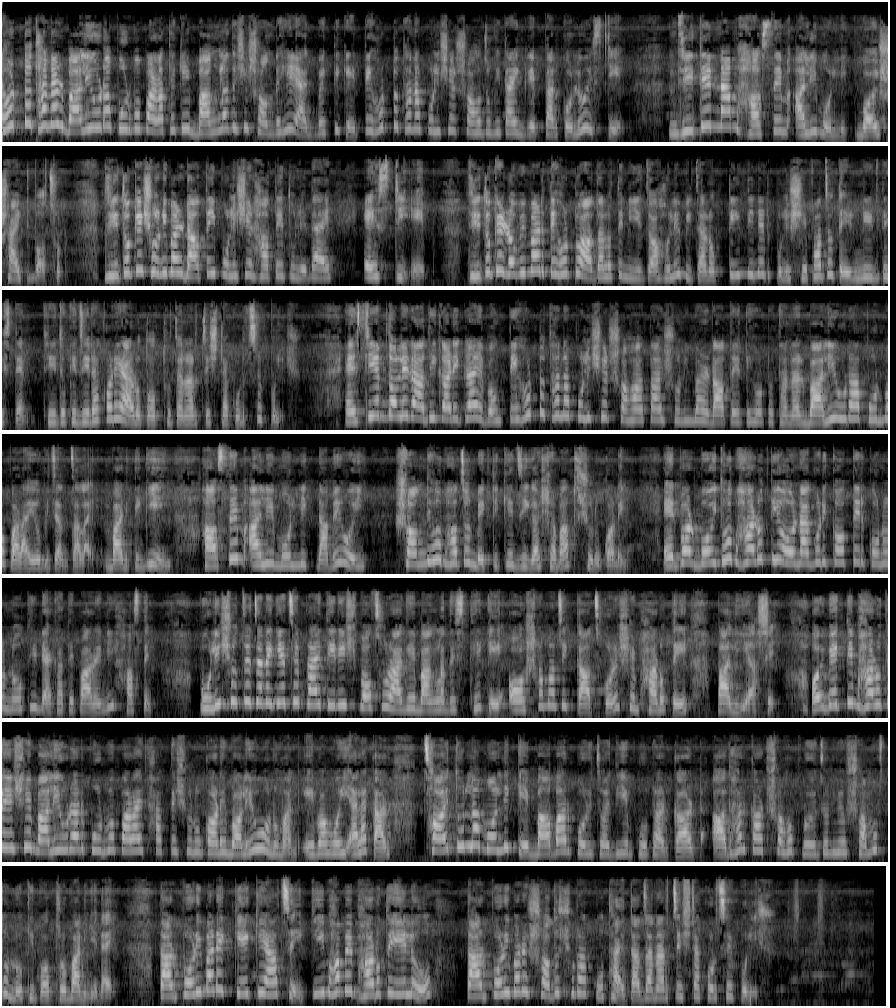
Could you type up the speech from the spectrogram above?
তেহট্ট থানার বালিউড়া পূর্বপাড়া থেকে বাংলাদেশি সন্দেহে এক ব্যক্তিকে তেহট্ট থানা পুলিশের সহযোগিতায় গ্রেপ্তার করল এসটিএফ ধৃতের নাম হাসেম আলী মল্লিক, বয়স ষাট বছর। ধৃতকে শনিবার রাতেই পুলিশের হাতে তুলে দেয় এসটিএফ ধৃতকে রবিবার তেহট্ট আদালতে নিয়ে যাওয়া হলে বিচারক তিন দিনের পুলিশ হেফাজতের নির্দেশ দেন। ধৃতকে জেরা করে আরও তথ্য জানার চেষ্টা করছে পুলিশ। এসটিএফ দলের আধিকারিকরা এবং তেহট্ট থানা পুলিশের সহায়তায় শনিবার রাতে তেহট্ট থানার বালিউড়া পূর্বপাড়ায় অভিযান চালায়। বাড়িতে গিয়েই হাসেম আলী মল্লিক নামে ওই সন্দেহভাজন ব্যক্তিকে জিজ্ঞাসাবাদ শুরু করে। এরপর বৈধ ভারতীয় নাগরিকত্বের কোনো নথি দেখাতে পারেনি হাসেম। পুলিশ সূত্রে জানা গিয়েছে, প্রায় তিরিশ বছর আগে বাংলাদেশ থেকে অসামাজিক কাজ করে সে ভারতে পালিয়ে আসে। ওই ব্যক্তি ভারতে এসে বালিউড়ার পূর্ব পাড়ায় থাকতে শুরু করে বলেও অনুমান এবং ওই এলাকার ছয়তুল্লা মল্লিককে বাবার পরিচয় দিয়ে ভোটার কার্ড, আধার কার্ড সহ প্রয়োজনীয় সমস্ত নথিপত্র বানিয়ে নেয়। তার পরিবারে কে কে আছে, কীভাবে ভারতে এলো তার পরিবারের সদস্যরা কোথায় তা জানার চেষ্টা করছে পুলিশ।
